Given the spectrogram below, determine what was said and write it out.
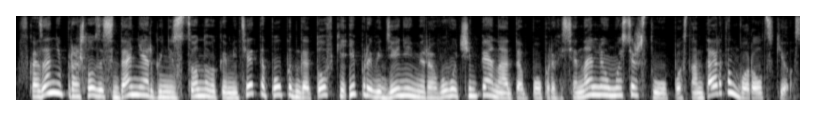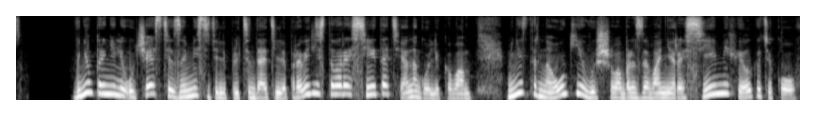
В Казани прошло заседание Организационного комитета по подготовке и проведению мирового чемпионата по профессиональному мастерству по стандартам WorldSkills. В нем приняли участие заместитель председателя правительства России Татьяна Голикова, министр науки и высшего образования России Михаил Котюков,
